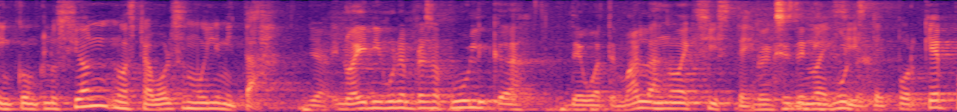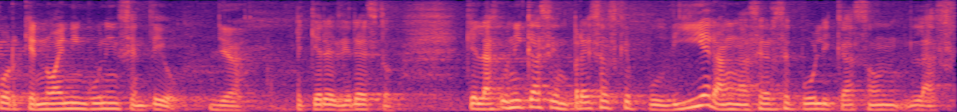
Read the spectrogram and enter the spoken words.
en conclusión, nuestra bolsa es muy limitada. Ya. ¿No hay ninguna empresa pública de Guatemala? No existe. No existe no Existe. ¿Por qué? Porque no hay ningún incentivo. Ya. ¿Qué quiere decir esto? Que las únicas empresas que pudieran hacerse públicas son las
